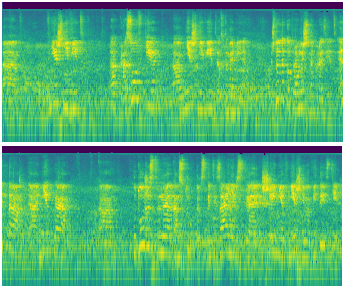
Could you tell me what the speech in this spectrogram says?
А, внешний вид да, кроссовки, а, внешний вид автомобиля. Что такое промышленный образец? Это а, некое художественное, конструкторское, дизайнерское решение внешнего вида изделия.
